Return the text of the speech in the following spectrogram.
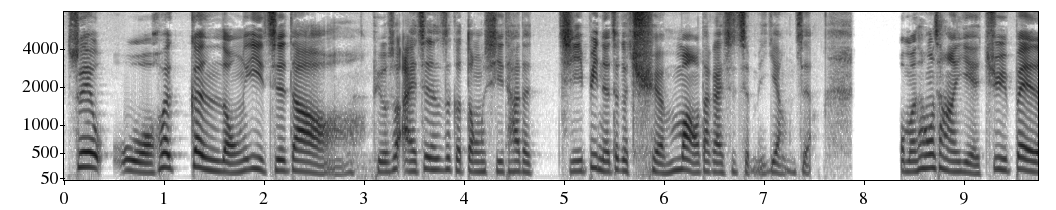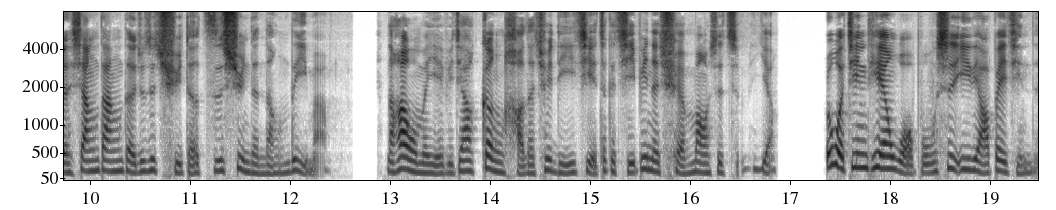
所以我会更容易知道，比如说癌症这个东西，它的疾病的这个全貌大概是怎么样。这样，我们通常也具备了相当的，就是取得资讯的能力嘛。然后我们也比较更好的去理解这个疾病的全貌是怎么样。如果今天我不是医疗背景的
